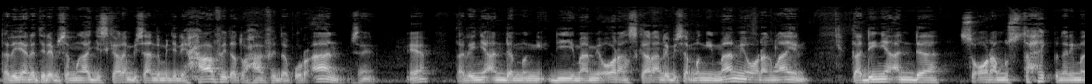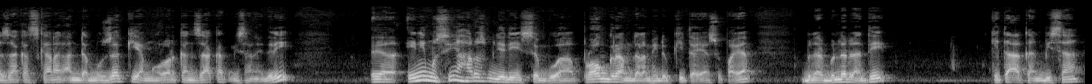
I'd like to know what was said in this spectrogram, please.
Tadinya Anda tidak bisa mengaji, sekarang bisa Anda menjadi hafid atau hafid Al-Quran. Misalnya, ya. Tadinya Anda diimami orang, sekarang Anda bisa mengimami orang lain. Tadinya Anda seorang mustahik penerima zakat, sekarang Anda muzaki yang mengeluarkan zakat misalnya. Jadi, ya, ini mestinya harus menjadi sebuah program dalam hidup kita ya supaya benar-benar nanti kita akan bisa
